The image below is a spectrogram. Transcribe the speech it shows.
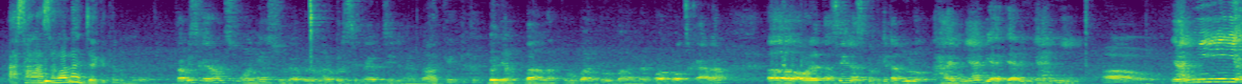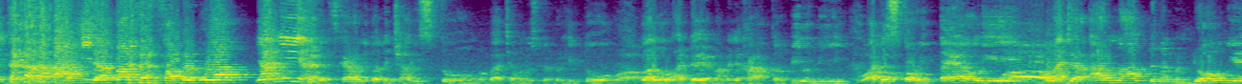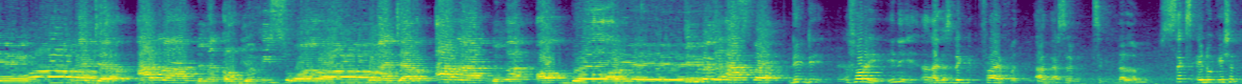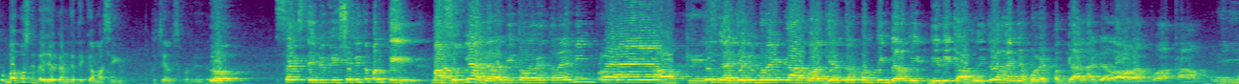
asal-asalan aja gitu loh. Hmm. Tapi sekarang semuanya sudah benar-benar bersinergi dengan baik. Oke, gitu. Banyak banget perubahan-perubahan dan PAUD sekarang eh, orientasinya nggak seperti kita dulu, hanya diajarin nyanyi. Oh. nyanyi aja pagi datang sampai pulang nyanyi aja sekarang itu ada calistung membaca menulis dan berhitung Wow. lalu ada yang namanya karakter building Wow. ada storytelling Wow. mengajar anak dengan mendongeng Wow. mengajar anak dengan audiovisual Wow. mengajar anak dengan outdoor Iya, iya, iya, jadi iya. banyak aspek Di, di, sorry, ini agak sedikit private, agak sedikit, sedikit dalam. Sex education tuh bagus nggak diajarkan ketika masih kecil seperti itu. Loh, sex education itu penting. Masuknya adalah di toilet training, friend. Oke. Terus ngajarin mereka bagian terpenting dalam diri kamu itu yang hanya boleh pegang adalah orang tua kamu.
